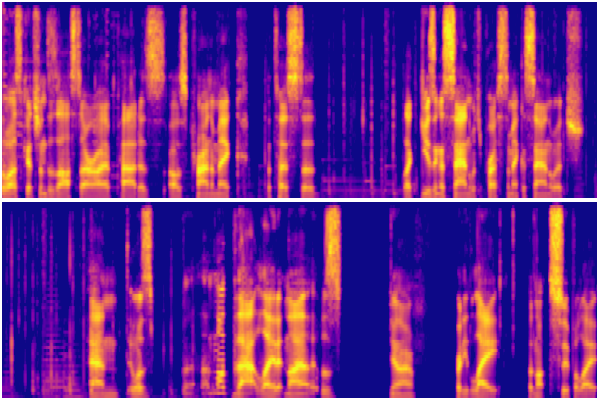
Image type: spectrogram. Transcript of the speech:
The worst kitchen disaster I've had is I was trying to make a toasted, like using a sandwich press to make a sandwich. And it was uh, not that late at night. It was, you know, pretty late, but not super late.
